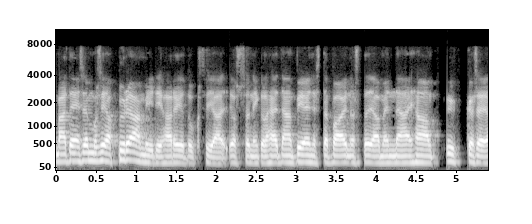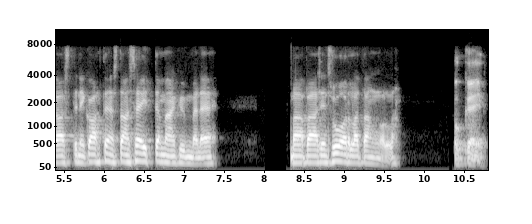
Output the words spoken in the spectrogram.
mä teen semmoisia pyramidiharjoituksia, jossa niin lähdetään pienestä painosta ja mennään ihan ykköseen asti, niin 270 mä pääsin suoralla tangolla. Okei. Okay.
